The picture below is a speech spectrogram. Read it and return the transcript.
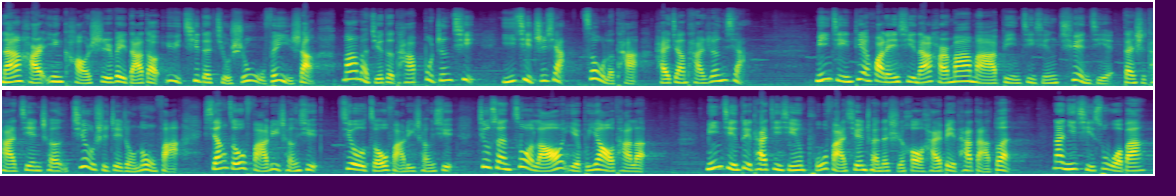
男孩因考试未达到预期的九十五分以上，妈妈觉得他不争气，一气之下揍了他，还将他扔下。民警电话联系男孩妈妈，并进行劝解，但是他坚称就是这种弄法，想走法律程序就走法律程序，就算坐牢也不要他了。民警对他进行普法宣传的时候，还被他打断：“那你起诉我吧。”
